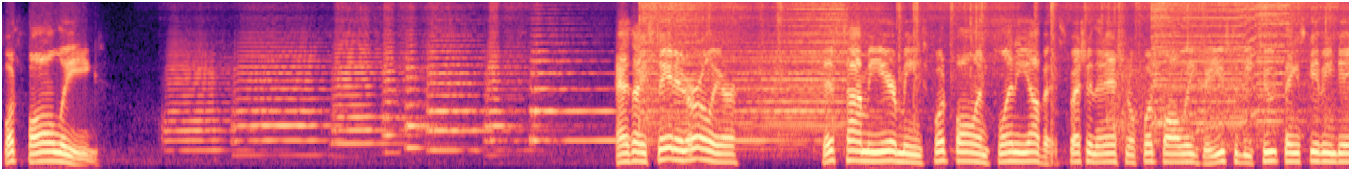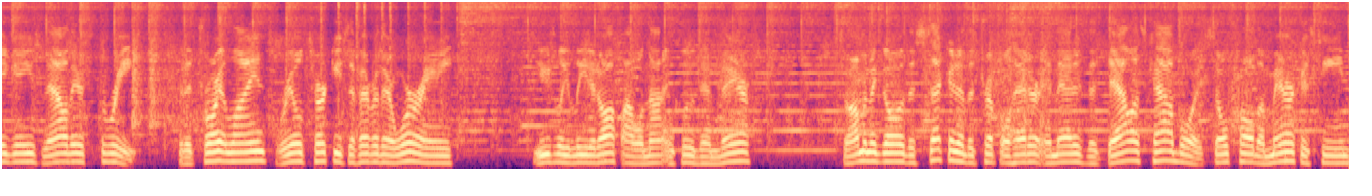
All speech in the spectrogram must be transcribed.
Football League. As I stated earlier, this time of year means football and plenty of it, especially the National Football League. There used to be two Thanksgiving Day games, now there's three. The Detroit Lions, real turkeys if ever there were any, usually lead it off. I will not include them there. So I'm going to go the second of the triple header, and that is the Dallas Cowboys, so-called America's team,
